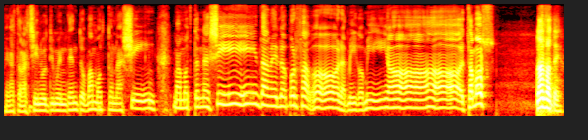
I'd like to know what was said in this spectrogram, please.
Venga, Tonashin, último intento. Vamos, Tonashin. Vamos, Tonashin. Dámelo, por favor, amigo mío. ¿Estamos? Lánzate.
